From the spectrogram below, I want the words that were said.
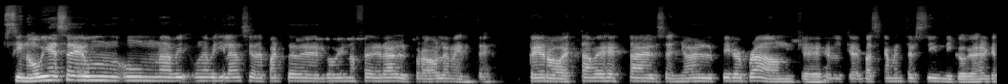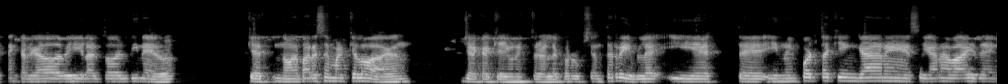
si no hubiese una, una, vigilancia de parte del gobierno federal, probablemente. Pero esta vez está el señor Peter Brown, que es el que básicamente el síndico, que es el que está encargado de vigilar todo el dinero, que no me parece mal que lo hagan ya que aquí hay una historia de corrupción terrible y este y no importa quién gane, si gana Biden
